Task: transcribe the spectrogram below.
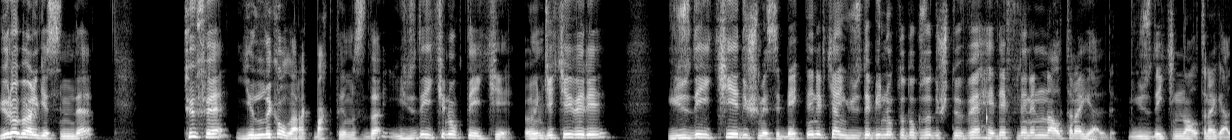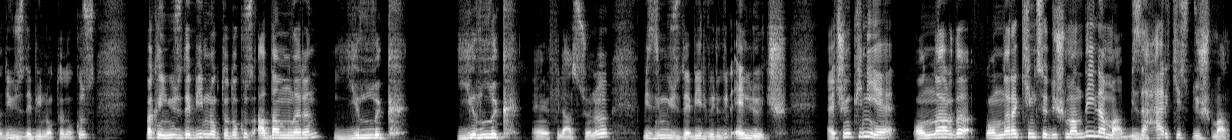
Euro bölgesinde TÜFE yıllık olarak baktığımızda %2.2 önceki veri %2'ye düşmesi beklenirken %1.9'a düştü ve hedeflenenin altına geldi. %2'nin altına geldi %1.9. Bakın %1.9 adamların yıllık yıllık enflasyonu bizim %1,53. E çünkü niye? Onlarda onlara kimse düşman değil ama bize herkes düşman.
